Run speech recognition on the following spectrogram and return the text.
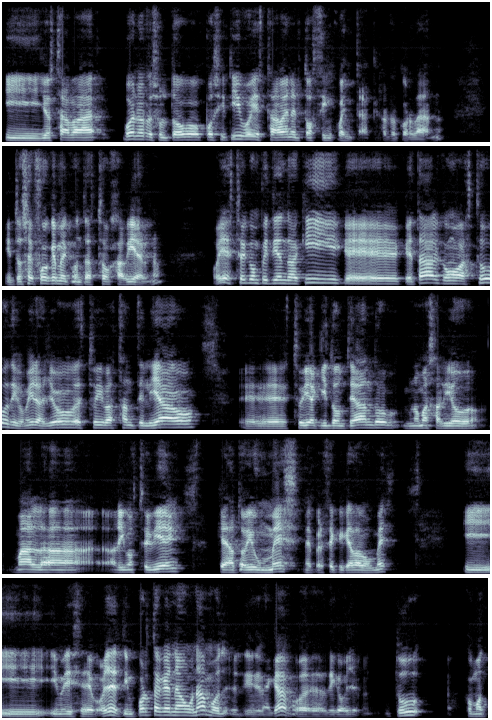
y yo estaba, bueno, resultó positivo y estaba en el top 50, quiero recordar, ¿no? Entonces fue que me contactó Javier, ¿no? oye, estoy compitiendo aquí, ¿qué, tal? ¿Cómo vas tú? Digo, mira, yo estoy bastante liado, eh, estoy aquí tonteando, no me ha salido mal, ahora mismo estoy bien, queda todavía un mes, me parece que quedaba un mes. Y, me dice, oye, ¿te importa que nos unamos? Y digo, venga, pues digo, tú, como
